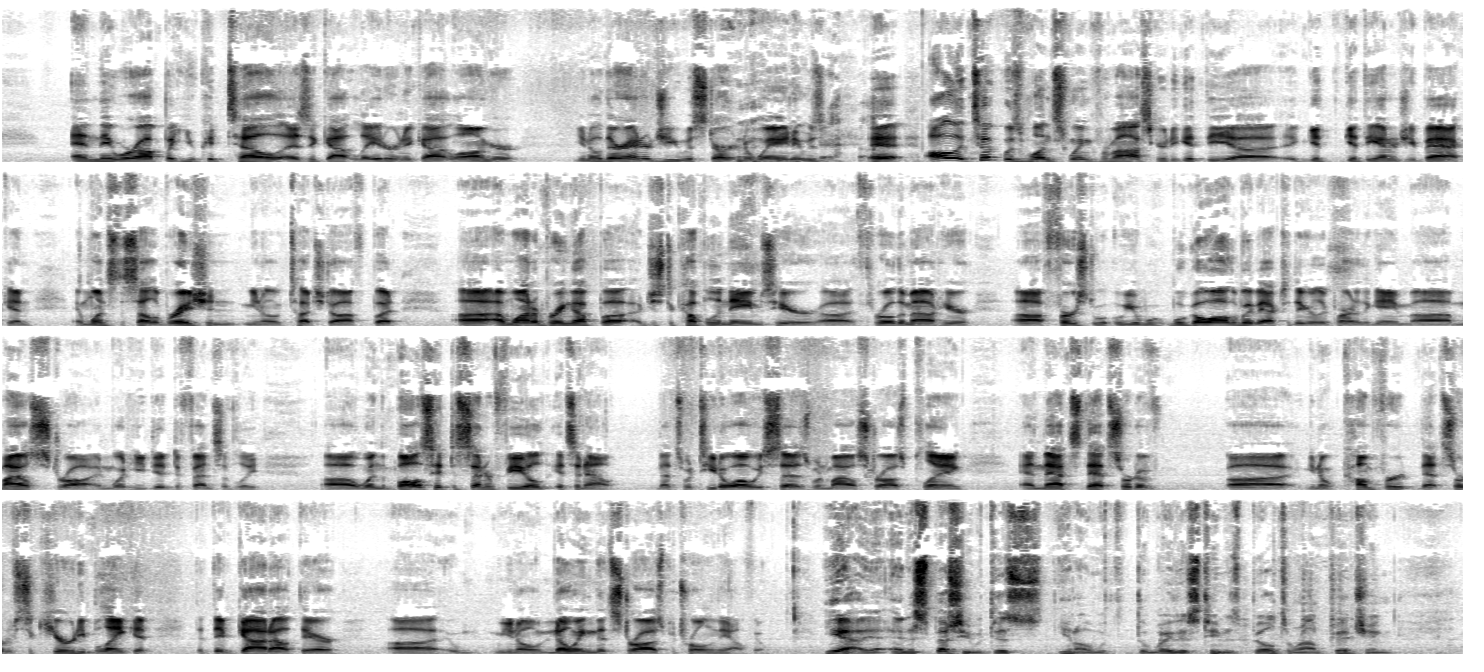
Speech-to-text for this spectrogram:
and they were up. But you could tell as it got later and it got longer, you know, their energy was starting to wane. It was yeah. uh, all it took was one swing from Oscar to get the uh, get get the energy back, and and once the celebration, you know, touched off. But uh, I want to bring up uh, just a couple of names here, uh, throw them out here. Uh, first, we, will go all the way back to the early part of the game. Myles Straw and what he did defensively. when the ball's hit to center field, it's an out. That's what Tito always says when Myles Straw is playing, and that's that sort of uh, you know comfort, that sort of security blanket that they've got out there. Uh, you know, knowing that Straw is patrolling the outfield. Yeah, and especially with this, you know, with the way this team is built around pitching,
